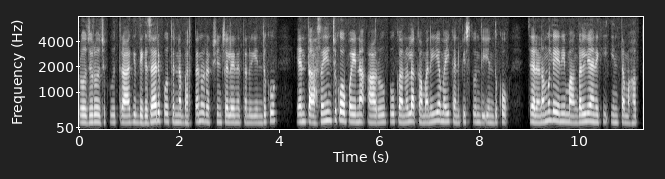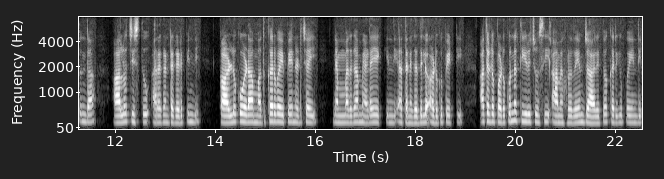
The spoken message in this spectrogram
రోజురోజుకు త్రాగి దిగజారిపోతున్న భర్తను రక్షించలేని తను ఎందుకు? ఎంత అసహించుకోపోయినా ఆ రూపు కనుల కమనీయమై కనిపిస్తుంది ఎందుకో? చలనము లేని మాంగళ్యానికి ఇంత మహత్తుందా? ఆలోచిస్తూ అరగంట గడిపింది. కాళ్ళు కూడా మధుకర్ వైపే నడిచాయి. నెమ్మదిగా మెడ ఎక్కింది. అతని గదిలో అడుగుపెట్టి అతడు పడుకున్న తీరు చూసి ఆమె హృదయం జాలితో కరిగిపోయింది.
